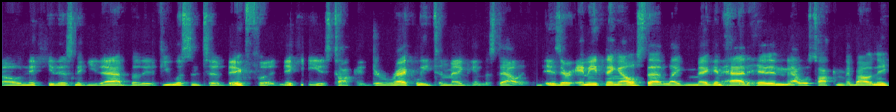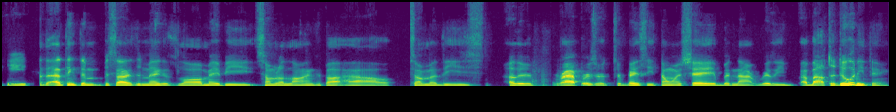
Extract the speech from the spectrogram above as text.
"Oh, Nicki this, Nicki that." But if you listen to Bigfoot, Nicki is talking directly to Megan Thee Stallion. Is there anything else that like Megan had hidden that was talking about Nicki? I think the besides the Megan's Law, maybe some of the lines about how some of these other rappers are, basically throwing shade, but not really about to do anything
